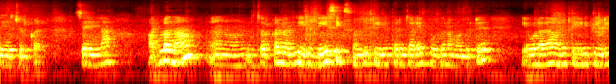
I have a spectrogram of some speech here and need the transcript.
வேர்ச்சொற்கள். சரிங்களா? அவ்வளோதான் சொற்கள் வந்து இது பேசிக்ஸ் வந்துட்டு இது தெரிஞ்சாலே போதும். நம்ம வந்துட்டு எவ்வளோ தான் வந்து தேடி தேடி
